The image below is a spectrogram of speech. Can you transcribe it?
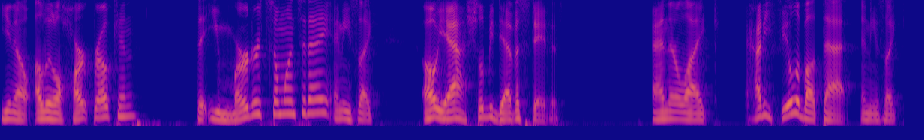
you know, a little heartbroken that you murdered someone today? And he's like, oh, yeah, she'll be devastated and they're like, "How do you feel about that?" And he's like,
